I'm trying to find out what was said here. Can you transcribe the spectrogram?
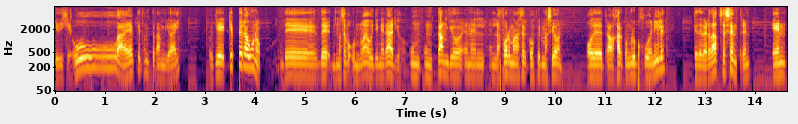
yo dije, uh, a ver qué tanto cambio hay. Porque, ¿qué espera uno de, no sé, un nuevo itinerario, un, cambio en, el, en la forma de hacer confirmación o de trabajar con grupos juveniles? Que de verdad se centren en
